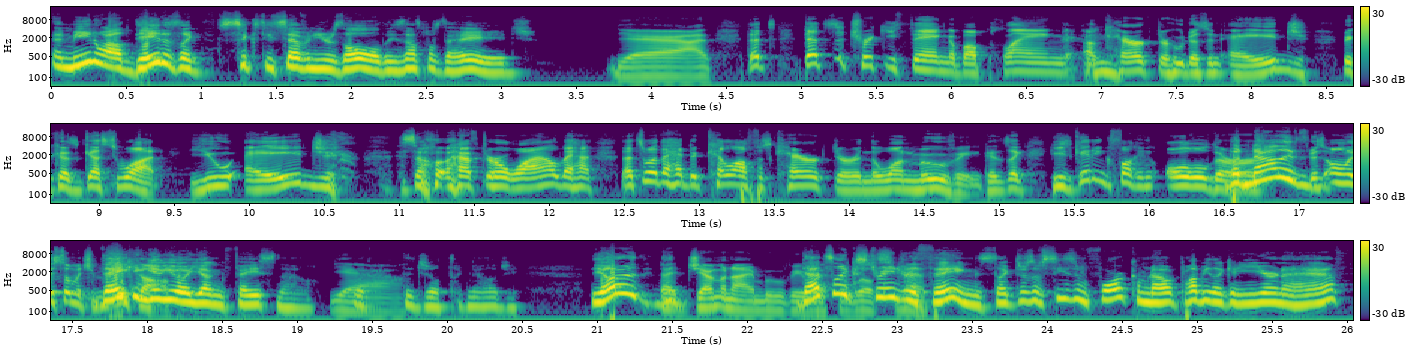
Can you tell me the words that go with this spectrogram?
And meanwhile, Data's like 67 years old. He's not supposed to age. Yeah. That's that's the tricky thing about playing a character who doesn't age. Because guess what? You age. So after a while, they had. That's why they had to kill off his character in the one movie. Because like he's getting fucking older. But now they've- there's only so much. They can give you a young face now. Yeah. With digital technology. The The other that Gemini movie. that's like Stranger Smith. Things. Like there's a season four coming out probably like in a year and a half.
